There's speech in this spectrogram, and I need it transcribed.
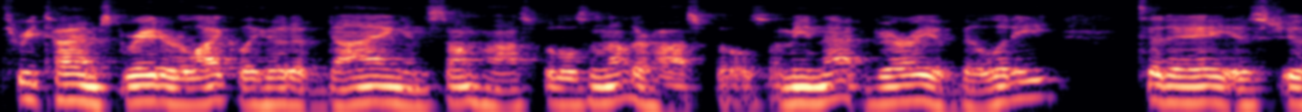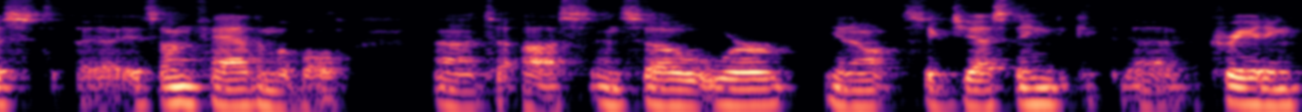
three times greater likelihood of dying in some hospitals than other hospitals. I mean, that variability today is just uh, it's unfathomable uh, to us, and so we're you know suggesting uh, creating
